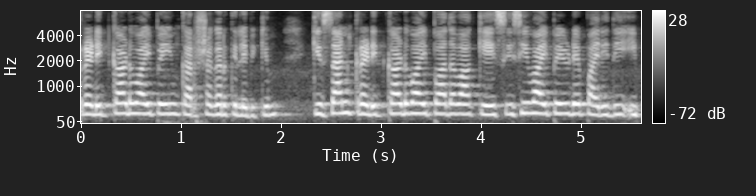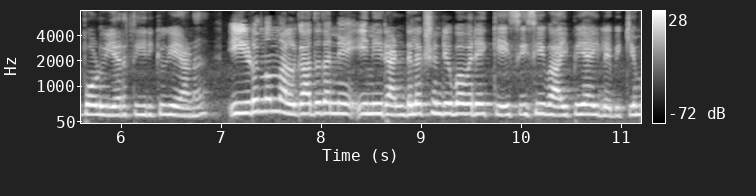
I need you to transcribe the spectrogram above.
ക്രെഡിറ്റ് കാർഡ് വായ്പയും കർഷകർക്ക് ലഭിക്കും. കിസാൻ ക്രെഡിറ്റ് കാർഡ് വായ്പ അഥവാ കെ സി സി വായ്പയുടെ പരിധി ഇപ്പോൾ ഉയർത്തിയിരിക്കുകയാണ്. ഈടൊന്നും നൽകാതെ തന്നെ ഇനി രണ്ട് ലക്ഷം രൂപ വരെ കെ സി സി വായ്പയായി ലഭിക്കും.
